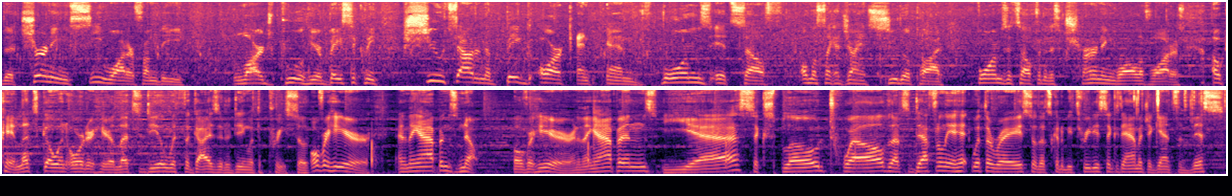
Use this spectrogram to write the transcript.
the churning seawater from the large pool here basically shoots out in a big arc and, and forms itself almost like a giant pseudopod forms itself into this churning wall of waters. Okay, let's go in order here. Let's deal with the guys that are dealing with the priest. So over here, anything happens? No. Over here, anything happens? Yes. Explode, 12. That's definitely a hit with the raise, so that's going to be 3d6 damage against this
